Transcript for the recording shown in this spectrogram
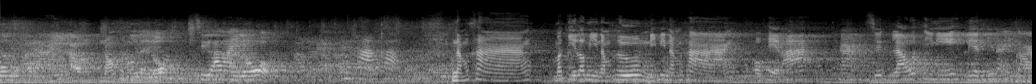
ไม่ใช่เสื้อหรืออะไรเอาน้องคนนี้เลยโลกชื่ออะไรโลกค่ะค่ะ น้ำค้าง เมื่อกี้เรามีน้ำผึ้งนี่มีน้ำค้าง โอเคปะอะซึ่งแล้วทีนี้เรียนที่ไหนจ๊ะ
